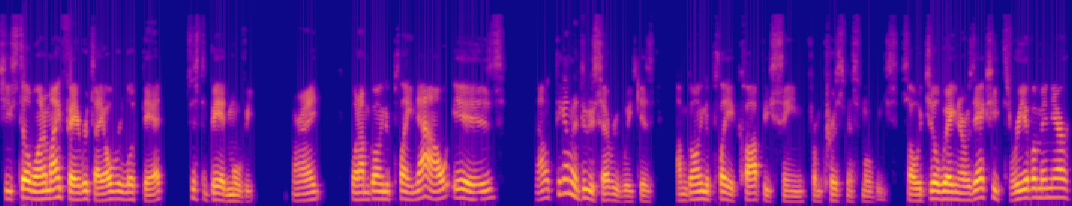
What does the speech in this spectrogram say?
she's still one of my favorites. I overlooked that. Just a bad movie, all right? What I'm going to play now is, I think I'm going to do this every week, is I'm going to play a coffee scene from Christmas movies. So with Jill Wagner, there was actually three of them in there,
